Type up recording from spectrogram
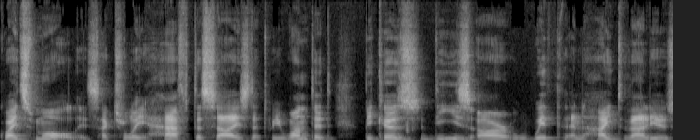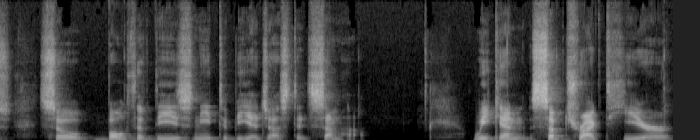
quite small. It's actually half the size that we wanted because these are width and height values. So both of these need to be adjusted somehow. We can subtract here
